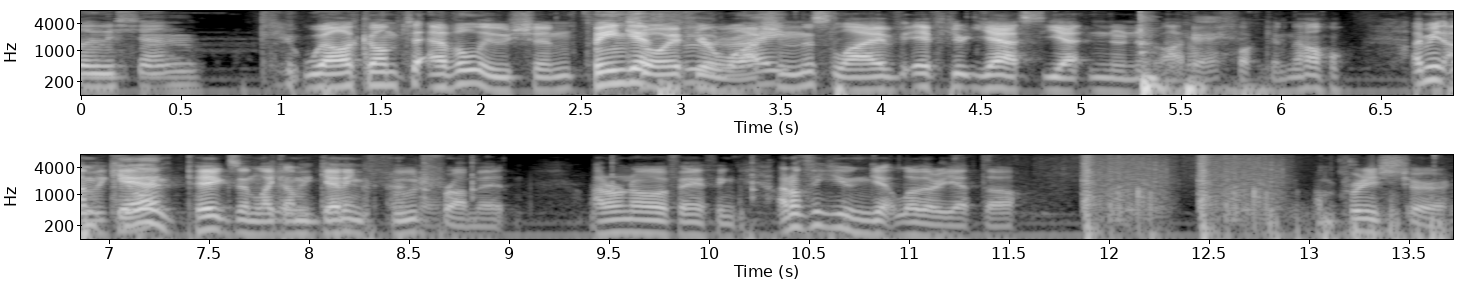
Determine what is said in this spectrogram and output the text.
Evolution. Welcome to Evolution. We can get so if food, you're right? watching this live, if you're yes, yeah, no, no, I don't fucking know. I mean, I'm killing can? pigs and like Yeah, I'm getting can. food Okay. from it. I don't know if anything. I don't think you can get leather yet though. I'm pretty sure.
